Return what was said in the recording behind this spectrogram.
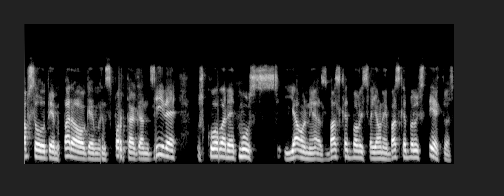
absolūtiem paraugiem gan sportā, gan dzīvē, uz ko varētu mūsu jaunās basketbolisti vai jaunie basketbolisti tiektos.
